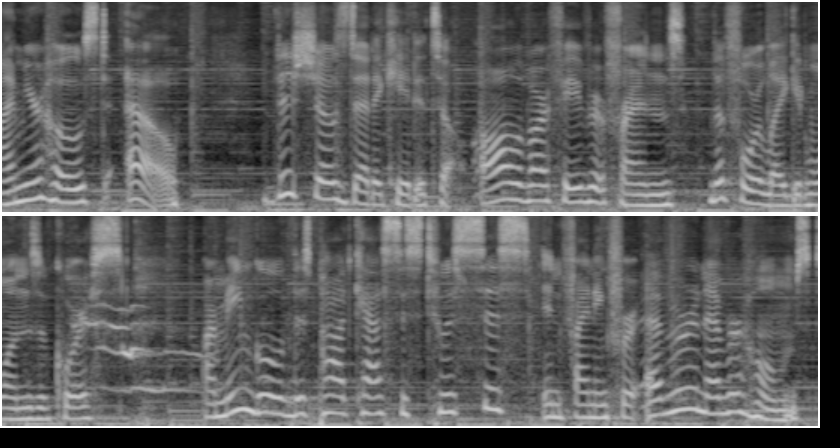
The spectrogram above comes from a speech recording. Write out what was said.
I'm your host, Elle. This show's dedicated to all of our favorite friends, the four legged ones, of course. Our main goal of this podcast is to assist in finding forever and ever homes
